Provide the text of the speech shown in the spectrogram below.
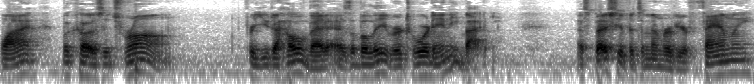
Why? Because it's wrong for you to hold that as a believer toward anybody, especially if it's a member of your family,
